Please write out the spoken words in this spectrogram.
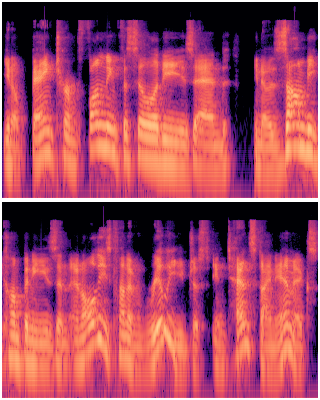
you know, bank term funding facilities and you know zombie companies and, and all these kind of really just intense dynamics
